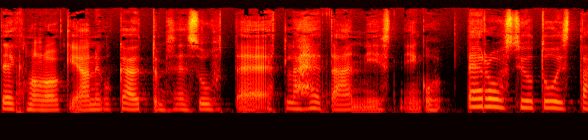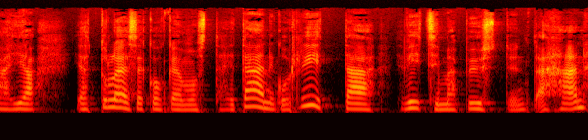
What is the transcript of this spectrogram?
teknologian niin kuin käyttämisen suhteen, että lähdetään niistä niin kuin perusjutuista ja, ja tulee se kokemus, että hei, tämä niin kuin riittää vitsi mä pystyn tähän,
